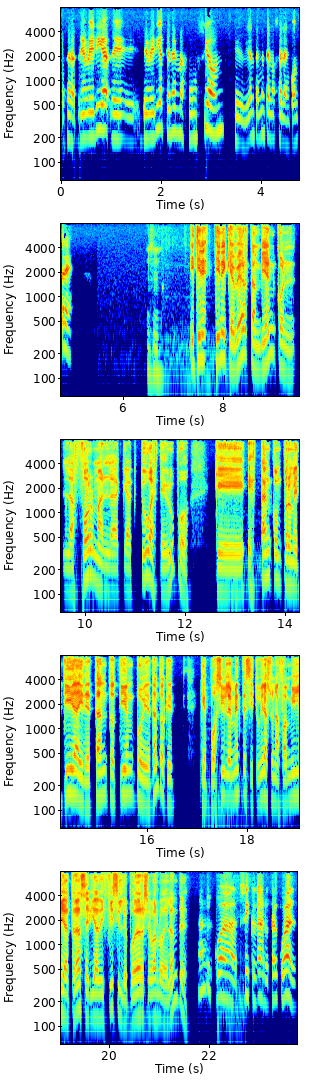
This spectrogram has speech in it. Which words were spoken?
O sea, debería, debería tener una función que evidentemente no se la encontré. ¿Y tiene, tiene que ver también con la forma en la que actúa este grupo, que es tan comprometida y de tanto tiempo y de tanto que, que posiblemente si tuvieras una familia atrás sería difícil de poder llevarlo adelante? Tal cual, sí, claro, tal cual,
